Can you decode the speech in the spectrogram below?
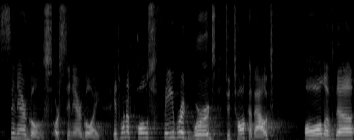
synergos or synergoi. It's one of Paul's favorite words to talk about all of the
